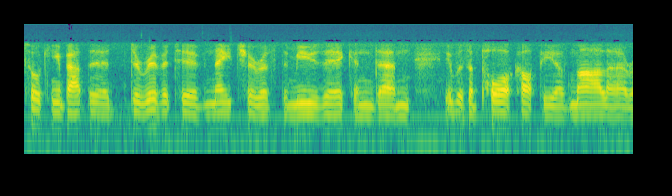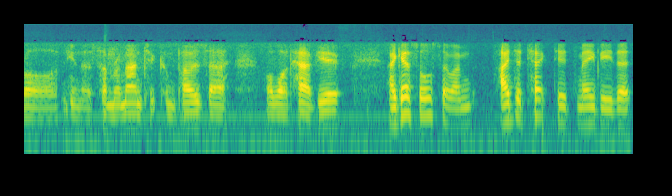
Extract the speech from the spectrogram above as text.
talking about the derivative nature of the music and um, it was a poor copy of Mahler or you know some romantic composer or what have you. I guess also I'm, I detected maybe that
